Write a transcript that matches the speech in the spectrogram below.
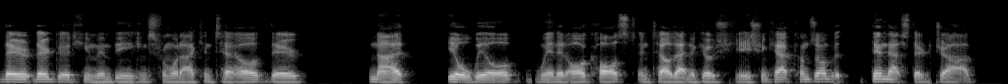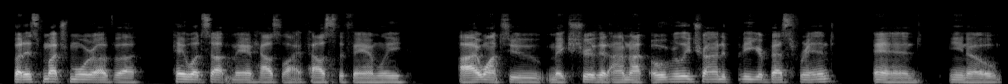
they're they're good human beings from what I can tell. They're not ill will win at all costs until that negotiation cap comes on, but then that's their job. But it's much more of a hey, what's up, man? How's life? How's the family? I want to make sure that I'm not overly trying to be your best friend and, you know,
